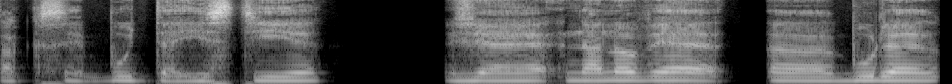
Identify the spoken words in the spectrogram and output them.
tak si buďte jistí, že na Nově uh, bude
